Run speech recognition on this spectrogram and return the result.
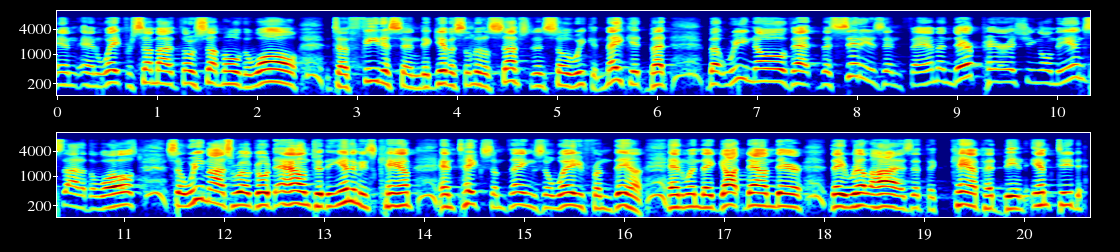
and, and wait for somebody to throw something over the wall to feed us and to give us a little substance so we can make it. But, but we know that the city is in famine. They're perishing on the inside of the walls. So we might as well go down to the enemy's camp and take some things away from them. And when they got down there, they realized that the camp had been emptied,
